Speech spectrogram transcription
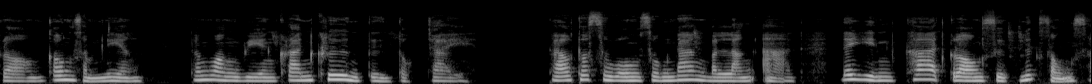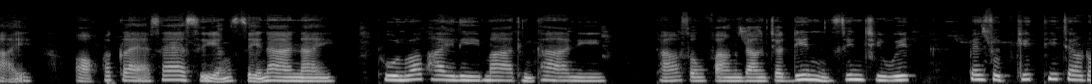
กลองก้องสำเนียง ทั้งวังเวียงครั้นคลื่นตื่นตกใจ เท้าทศวงศ์ทรงนั่งบัลลังก์อาจ ได้ยินคาดกลองศึกนึกสงสัย ออกพระแกลแท้เสียงเสนาใน ทูลว่าภัยรีมาถึงธานีเท้าทรงฟังดังจะดิ้นสิ้นชีวิต เป็นสุดคิดที่จะร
